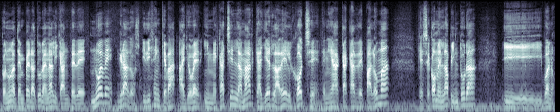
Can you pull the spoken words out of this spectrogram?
con una temperatura en Alicante de 9 grados y dicen que va a llover y me caché en la mar que ayer lavé el coche, tenía cacas de paloma que se comen la pintura y bueno,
